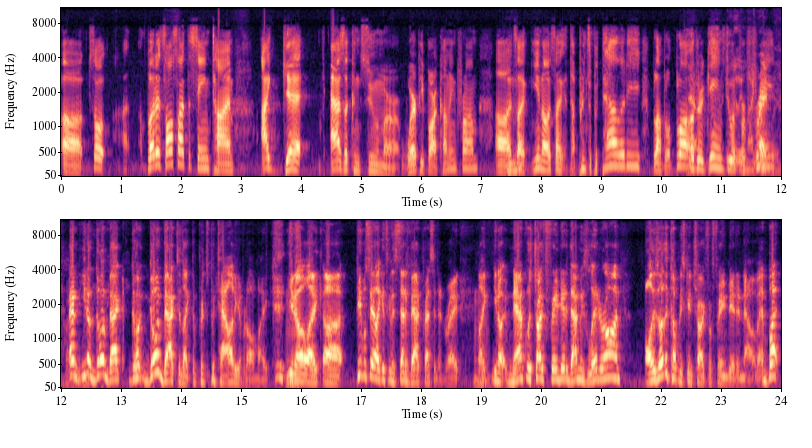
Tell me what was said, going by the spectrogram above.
Uh, so, uh, but it's also at the same time, I get as a consumer where people are coming from. Uh, It's Mhm. like you know, it's like the principality, blah blah blah. Yeah. Other games do really it for like free. Right. And you know, going back go, going back to like the principality of it all, Mike. You know, like uh people say like it's gonna set a bad precedent, right? Like, you know, if Namco's charged for frame data, that means later on all these other companies can charge for frame data now. But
